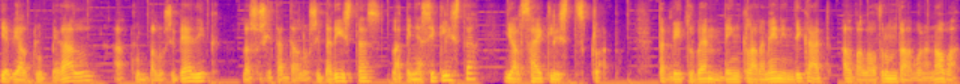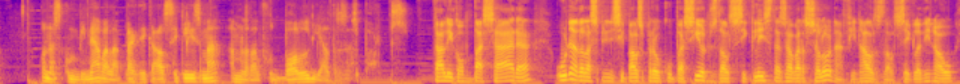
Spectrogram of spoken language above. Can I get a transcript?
Hi havia el Club Pedal, el Club Velocipèdic, la Societat de Velocipedistes, la Penya Ciclista i el Cyclists Club. També hi trobem ben clarament indicat el velòdrom de la Bona Nova, on es combinava la pràctica del ciclisme amb la del futbol i altres esports. Tal i com passa ara, una de les principals preocupacions dels ciclistes a Barcelona a finals del segle XIX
